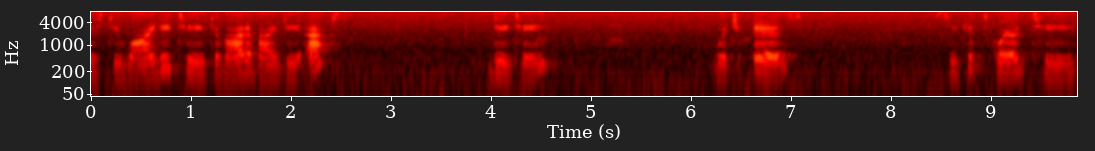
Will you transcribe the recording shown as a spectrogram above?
is dy dt divided by dx dt, which is secant squared t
